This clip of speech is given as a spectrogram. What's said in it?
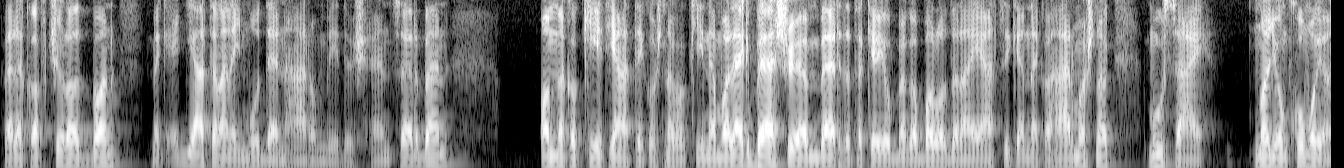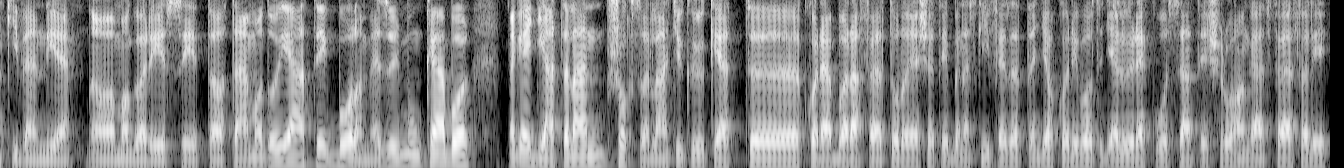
vele kapcsolatban, meg egyáltalán egy modern háromvédős rendszerben, annak a két játékosnak, aki nem a legbelső ember, tehát aki a jobb meg a bal oldalán játszik ennek a hármasnak, muszáj nagyon komolyan kivennie a maga részét a támadójátékból, a mezőnymunkából, meg egyáltalán sokszor látjuk őket, korábban Rafael Tolaj esetében ez kifejezetten gyakori volt, hogy előre kószált és rohangált felfelé,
